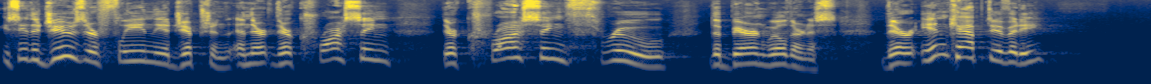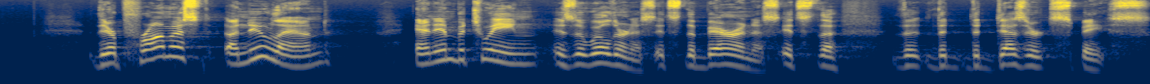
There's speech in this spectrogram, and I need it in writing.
You see, the Jews are fleeing the Egyptians and they're, they're crossing they're crossing through the barren wilderness. They're in captivity, they're promised a new land, and in between is the wilderness. It's the barrenness, it's the, the, the, the desert space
